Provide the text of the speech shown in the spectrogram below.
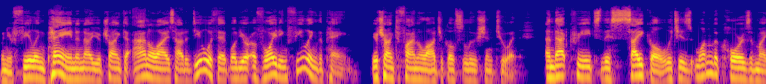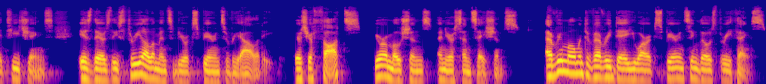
When you're feeling pain and now you're trying to analyze how to deal with it, well, you're avoiding feeling the pain. You're trying to find a logical solution to it. And that creates this cycle, which is one of the cores of my teachings, is there's these three elements of your experience of reality. There's your thoughts, your emotions, and your sensations. Every moment of every day, you are experiencing those three things.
